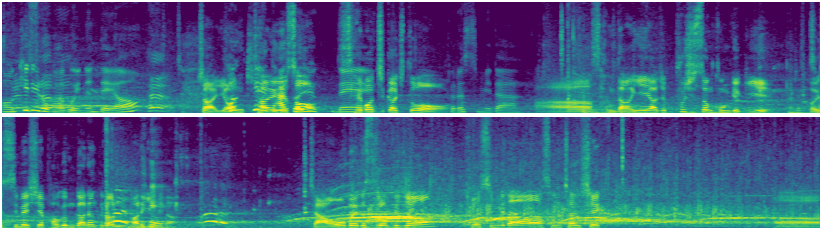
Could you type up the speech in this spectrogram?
어, 길이로 가고 있는데요. 자 연타에서 네. 세 번째까지도 그렇습니다. 아 상당히 아주 푸시성 공격이 그렇죠. 거의 스매시에 버금가는 그런 빠르기입니다. 자 오베드 스트로크죠. 좋습니다. 송찬식. 아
